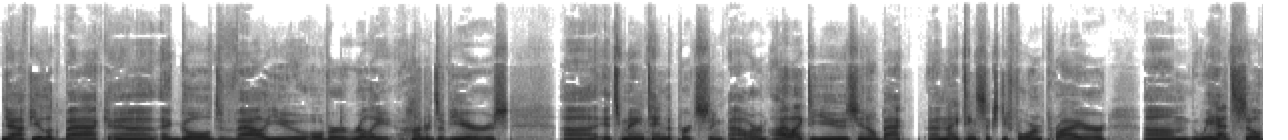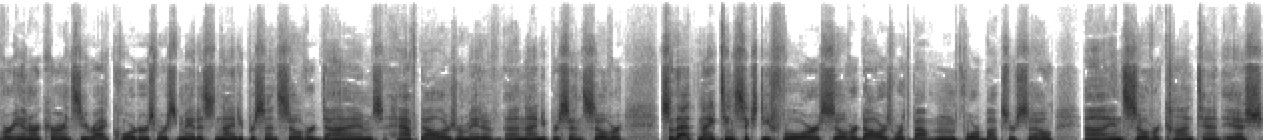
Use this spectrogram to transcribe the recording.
Yeah. If you look back uh, at gold's value over really hundreds of years, uh, it's maintained the purchasing power. I like to use, you know, back 1964 uh, and prior, um, we had silver in our currency, right? Quarters were made of 90% silver, dimes, half dollars were made of uh, 90% silver. So that 1964 silver dollar is worth about mm, four bucks or so uh, in silver content ish.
